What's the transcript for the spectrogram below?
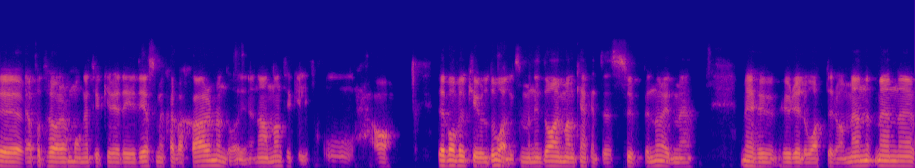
eh, jag har fått höra, många tycker det är det som är själva charmen då. En annan tycker lite, oh, ja, det var väl kul då liksom, men idag är man kanske inte supernöjd med med hur, hur det låter då. Men, men eh,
